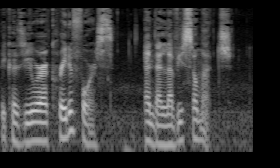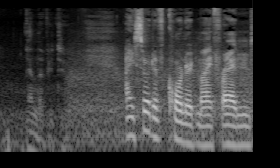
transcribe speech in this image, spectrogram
because you are a creative force and I love you so much. I love you too. I sort of cornered my friend,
